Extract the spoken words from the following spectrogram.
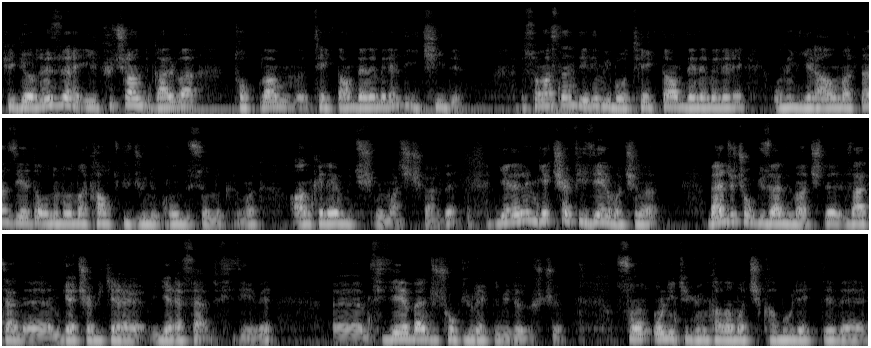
Ki gördüğünüz üzere ilk 3 round galiba toplam takedown denemeleri de 2 idi. Sonrasında dediğim gibi o takedown denemeleri onu yere almaktan ziyade onun o knockout gücünü, kondisyonunu kırmak. Ankalev müthiş bir maç çıkardı. Gelelim Geçya Fiziev maçına. Bence çok güzel bir maçtı. Zaten e, Geçya bir kere yere serdi Fiziev'i. E, Fiziev bence çok yürekli bir dövüşçü. Son 12 gün kala maçı kabul etti ve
